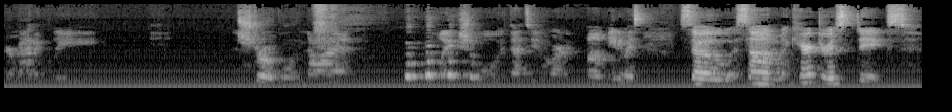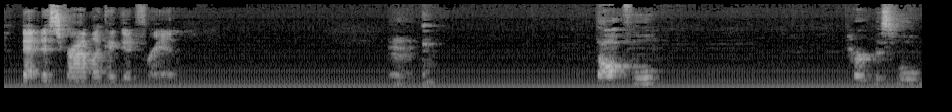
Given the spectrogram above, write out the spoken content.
grammatically Struggling. not intellectual, if that's even word. Um, anyways, so some characteristics that describe like a good friend. Thoughtful. Purposeful.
